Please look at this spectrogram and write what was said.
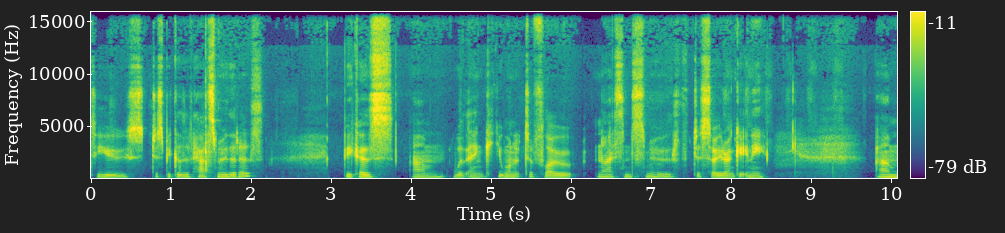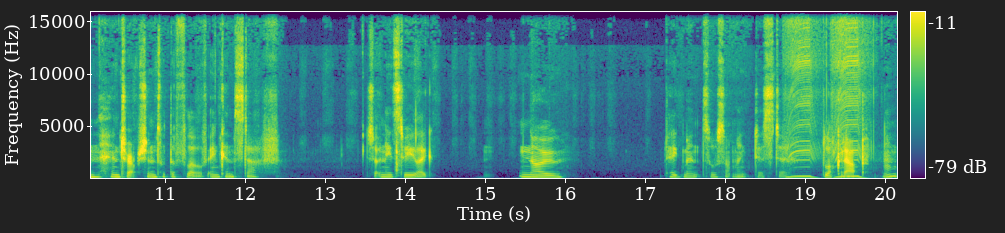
to use just because of how smooth it is. Because um, with ink, you want it to flow nice and smooth just so you don't get any um, interruptions with the flow of ink and stuff. So it needs to be like no pigments or something just to block it up. Oh,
